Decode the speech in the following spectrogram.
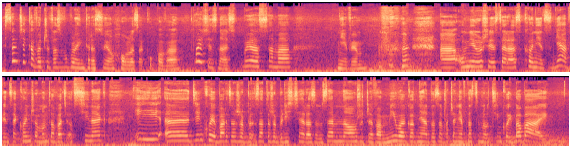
Jestem ciekawa, czy Was w ogóle interesują haule zakupowe. Dajcie znać, bo ja sama nie wiem. A u mnie już jest teraz koniec dnia, więc ja kończę montować odcinek i e, dziękuję bardzo żeby, za to, że byliście razem ze mną. Życzę Wam miłego dnia. Do zobaczenia w następnym odcinku i bye bye!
